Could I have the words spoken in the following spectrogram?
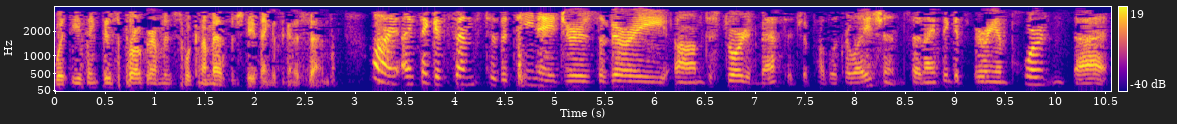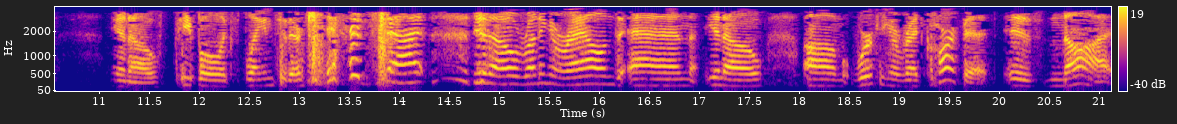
what do you think this program is? What kind of message do you think it's going to send? Well, I, I think it sends to the teenagers a very um, distorted message of public relations, and I think it's very important that you know people explain to their kids that you know running around and you know um, working a red carpet is not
